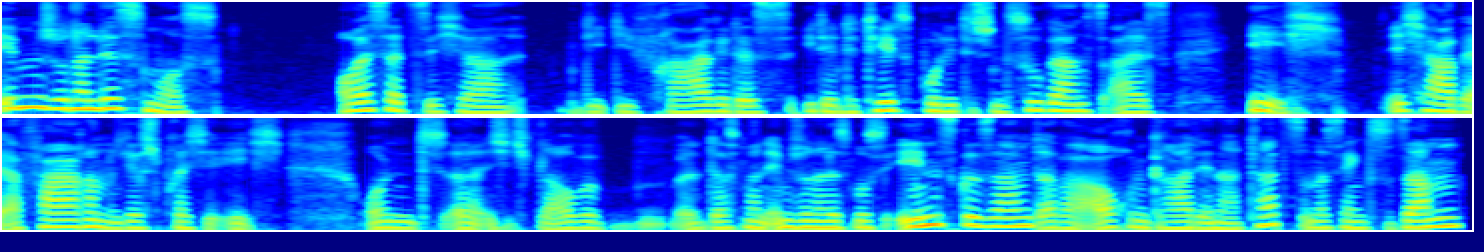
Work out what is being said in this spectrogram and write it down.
im Journalismus äußert sich ja die, die Frage des identitätspolitischen Zugangs als ich. Ich habe erfahren und jetzt spreche ich. Und äh, ich, ich, glaube, dass man im Journalismus insgesamt, aber auch und gerade in der Taz, und das hängt zusammen,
